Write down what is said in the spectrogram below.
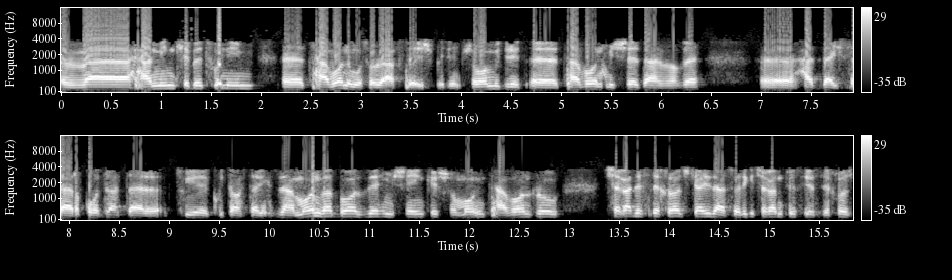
و همین که بتونیم توان موتور رو افزایش بدیم شما می‌دونید توان میشه در واقع حد اکثر قدرت در توی کوتاهترین زمان و بازده میشه اینکه شما این توان رو چقدر استخراج کردید در صورتی که چقدر می‌تونید استخراج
